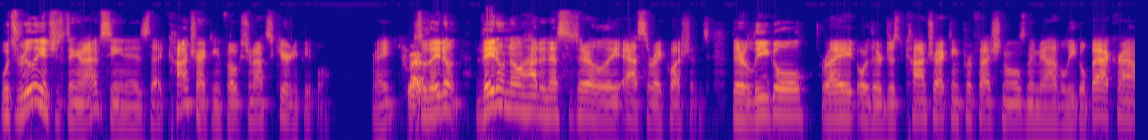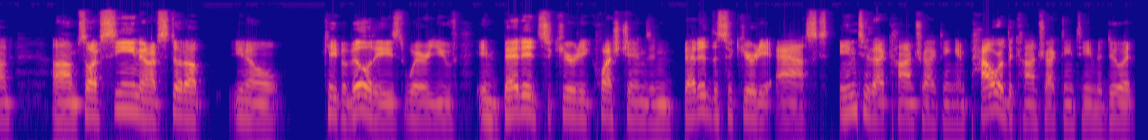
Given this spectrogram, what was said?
What's really interesting and I've seen is that contracting folks are not security people, right? right? So they don't they don't know how to necessarily ask the right questions. They're legal, right? Or they're just contracting professionals and they may have a legal background. Um, so I've seen and I've stood up, you know, capabilities where you've embedded security questions, embedded the security asks into that contracting, empowered the contracting team to do it,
